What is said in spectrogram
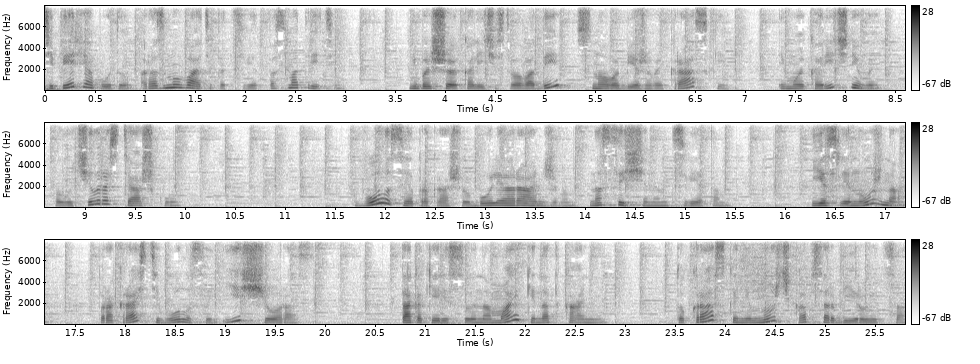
Теперь я буду размывать этот цвет. Посмотрите. Небольшое количество воды, снова бежевой краски, и мой коричневый получил растяжку. Волосы я прокрашиваю более оранжевым, насыщенным цветом. Если нужно, прокрасьте волосы еще раз – так как я рисую на майке на ткани, то краска немножечко абсорбируется.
